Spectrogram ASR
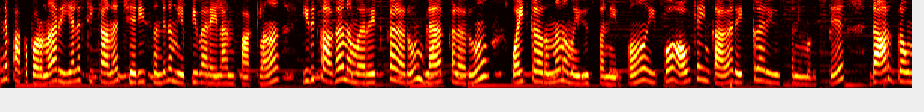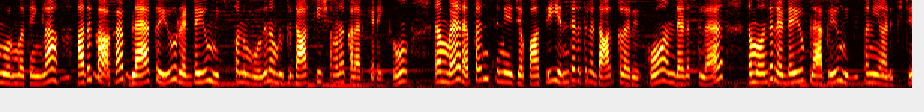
என்ன பார்க்க போகிறோம்னா ரியலிஸ்டிக்கான செரிஸ் வந்து நம்ம எப்படி வரையலான்னு பார்க்கலாம். இதுக்காக நம்ம ரெட் கலரும் பிளாக் கலரும் ஒயிட் கலரும் தான் நம்ம யூஸ் பண்ணியிருக்கோம். இப்போது அவுட்லைனுக்காக ரெட் கலர் யூஸ் பண்ணி முடிச்சுட்டு டார்க் ப்ரௌன் வரும் பார்த்தீங்களா? அதுக்காக பிளாக்கையும் ரெட்டையும் மிக்ஸ் பண்ணும்போது நம்மளுக்கு டார்க்கிஷான கலர் கிடைக்கும். நம்ம ரெஃபரன்ஸ் இமேஜை பார்த்து எந்த இடத்துல டார்க் கலர் இருக்கோ அந்த இடத்துல நம்ம வந்து ரெட்டையும் பிளாக்கையும் மிக்ஸ் பண்ணி அடிச்சிட்டு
